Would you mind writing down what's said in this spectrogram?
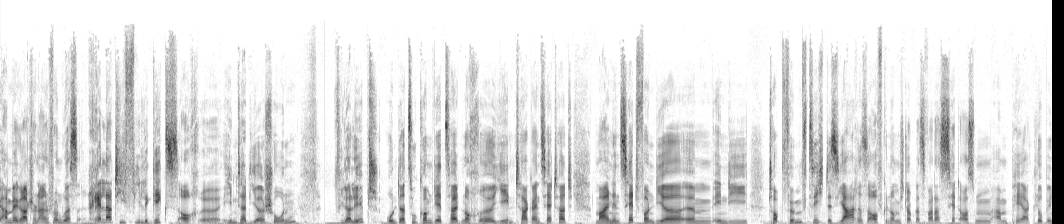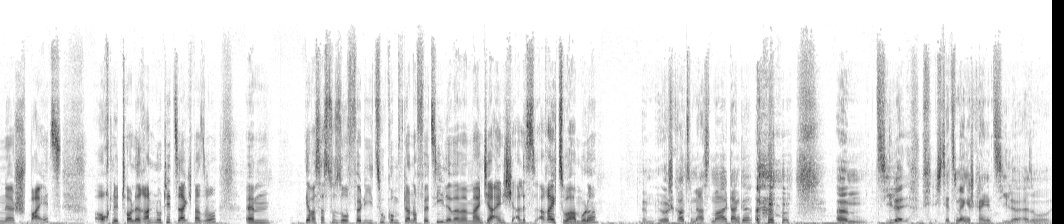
haben wir gerade schon angesprochen, du hast relativ viele Gigs auch äh, hinter dir schon viel erlebt. Und dazu kommt jetzt halt noch äh, jeden Tag ein Set, hat mal ein Set von dir ähm, in die Top 50 des Jahres aufgenommen. Ich glaube, das war das Set aus dem Ampere Club in der Schweiz. Auch eine tolle Randnotiz, sag ich mal so. Ähm, ja, was hast du so für die Zukunft da noch für Ziele? Weil man meint ja eigentlich alles erreicht zu haben, oder? Ähm, höre ich gerade zum ersten Mal, danke. ähm, Ziele, ich setze mir eigentlich keine Ziele. Also,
